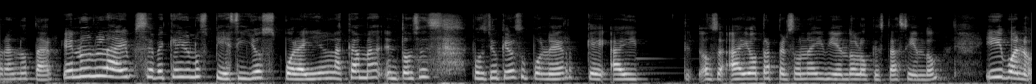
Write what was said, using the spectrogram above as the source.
podrán notar. En un live se ve que hay unos piecillos por ahí en la cama, entonces pues yo quiero suponer que hay o sea, hay otra persona ahí viendo lo que está haciendo. Y bueno,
